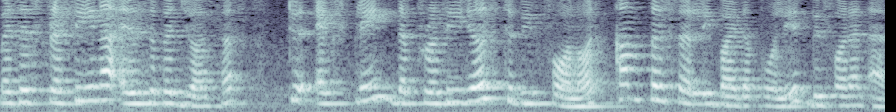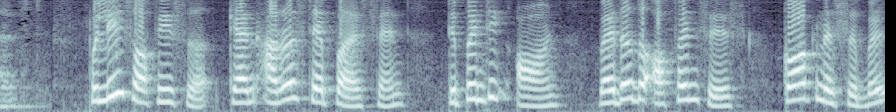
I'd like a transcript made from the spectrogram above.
Mrs. Praseena Elizabeth Joseph, to explain the procedures to be followed compulsorily by the police before an arrest. Police officer can arrest a person depending on whether the offence is cognizable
